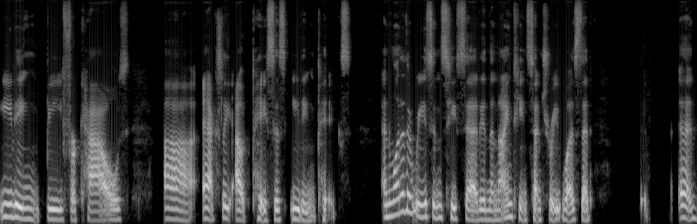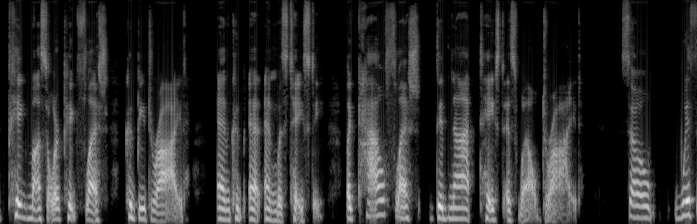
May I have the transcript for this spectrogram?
eating beef or cows uh, actually outpaces eating pigs. And one of the reasons he said in the 19th century was that uh, pig muscle or pig flesh could be dried and could and, and was tasty, but cow flesh did not taste as well dried. So with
